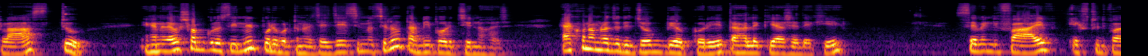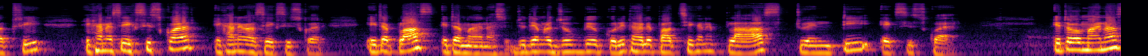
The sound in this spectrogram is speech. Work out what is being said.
plus two এখানে দেখো সবগুলো চিহ্নের পরিবর্তন হয়েছে, যে চিহ্ন ছিল তার বিপরীত চিহ্ন হয়েছে। এখন আমরা যদি যোগ বিয়োগ করি, তাহলে কি আসে দেখি? Seventy five x to the power three এখানে আছে এক্স স্কোয়ার এখানেও আছে এক্স স্কোয়ার এটা প্লাস এটা মাইনাস যদি আমরা যোগ বিয়োগ করি, তাহলে পাচ্ছি এখানে প্লাস টোয়েন্টি এক্স স্কোয়ার এটাও মাইনাস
